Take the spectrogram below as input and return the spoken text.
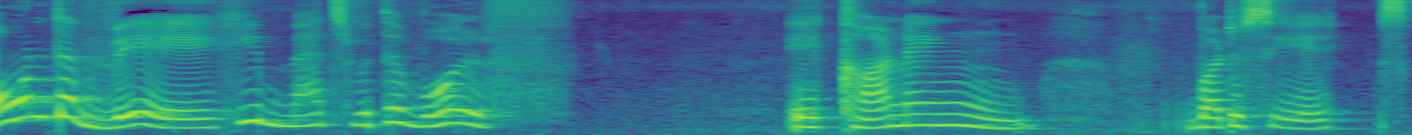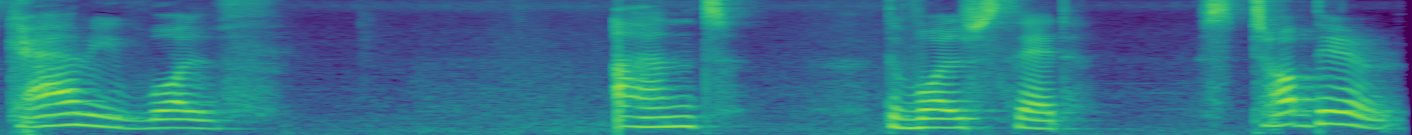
On the way, he met with a wolf, a cunning, what to say, scary wolf. And the wolf said, Stop there,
